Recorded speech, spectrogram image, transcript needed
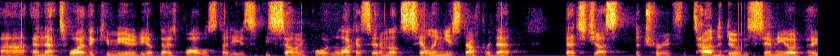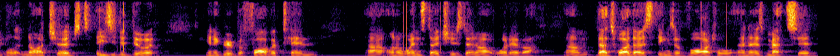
Uh, and that's why the community of those Bible studies is, is so important. Like I said, I'm not selling you stuff with that. That's just the truth. It's hard to do it with 70 odd people at night church. It's easy to do it in a group of five or 10 uh, on a Wednesday, Tuesday night, whatever. Um, that's why those things are vital. And as Matt said,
